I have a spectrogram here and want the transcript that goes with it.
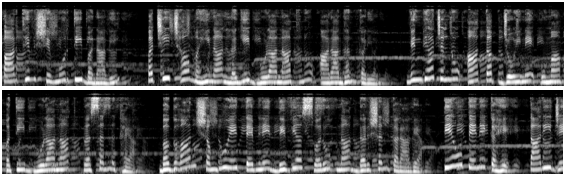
પાર્થિવ શિવમૂર્તિ બનાવી, પછી છ મહિના લગી ભોળાનાથનું આરાધન કર્યું. વિંધ્યાચલનું આ તપ જોઈને ઉમાપતિ ભોળાનાથ પ્રસન્ન થયા. ભગવાન શંભુએ તેમને દિવ્ય સ્વરૂપના દર્શન કરાવ્યા. તેઓ તેને કહે, તારી જે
